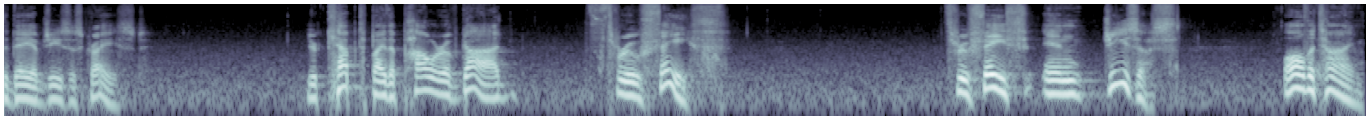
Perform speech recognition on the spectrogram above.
the day of Jesus Christ. You're kept by the power of God through faith. Through faith in Jesus all the time.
